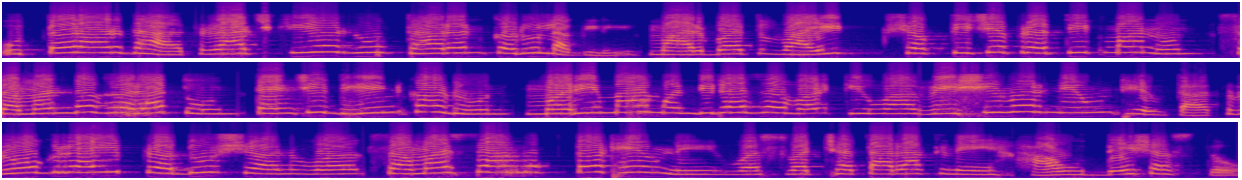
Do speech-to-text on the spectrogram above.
उत्तरार्धात राजकीय रूप धारण करू लागली. मारबत वाईट शक्तीचे प्रतीक मानून संबंध घरातून त्यांची धिंड काढून मरीमाय मंदिराजवळ किंवा वेशीवर नेऊन ठेवतात. रोगराई प्रदूषण व समस्यामुक्त ठेवणे व स्वच्छता राखणे हा उद्देश असतो.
